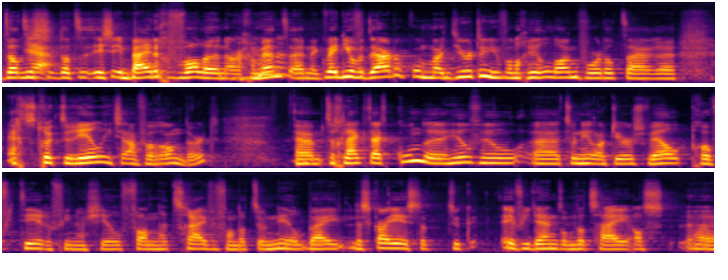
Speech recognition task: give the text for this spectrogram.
dat, Ja. is, dat is in beide gevallen een argument. En ik weet niet of het daardoor komt, maar het duurt in ieder geval nog heel lang voordat daar echt structureel iets aan verandert. Ehm, tegelijkertijd konden heel veel eh toneelauteurs wel profiteren financieel van het schrijven van dat toneel. Bij Lescaille is dat natuurlijk evident, omdat zij als eh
